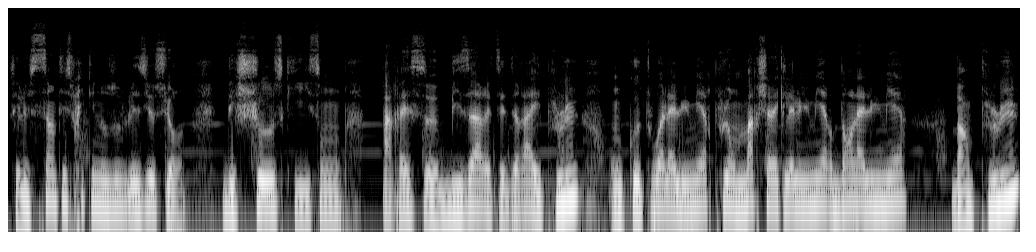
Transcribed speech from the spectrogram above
C'est le Saint-Esprit qui nous ouvre les yeux sur des choses qui sont paraissent bizarres, etc. Et plus on côtoie la lumière, plus on marche avec la lumière, dans la lumière, ben plus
